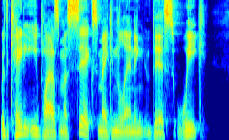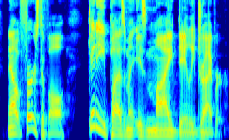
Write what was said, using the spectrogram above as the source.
with KDE Plasma 6 making the landing this week. Now, first of all, KDE Plasma is my daily driver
